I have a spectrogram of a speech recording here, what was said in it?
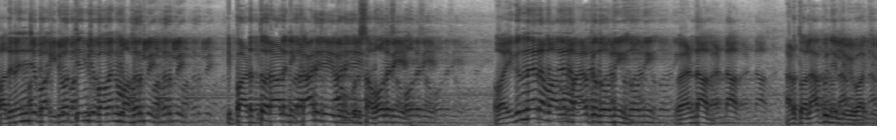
പതിനഞ്ച് ഇരുപത്തിയഞ്ച് ഭവൻ മഹർലി ഇപ്പൊ അടുത്ത ഒരാൾ നിക്കാഹ് ചെയ്തു ഒരു സഹോദരിയെ. വൈകുന്നേരമാകുമ്പോ അയാൾക്ക് തോന്നി വേണ്ട. അയാൾ തൊലാക്കും ചൊല്ലി ഒഴിവാക്കി.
